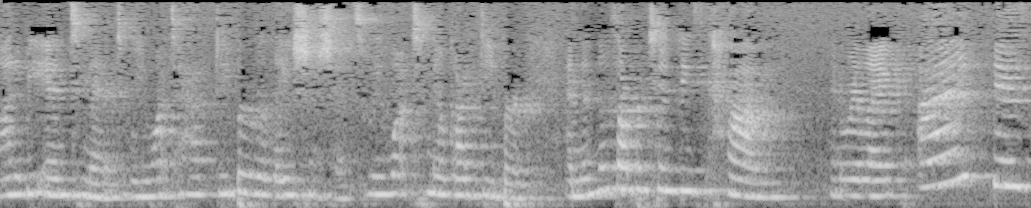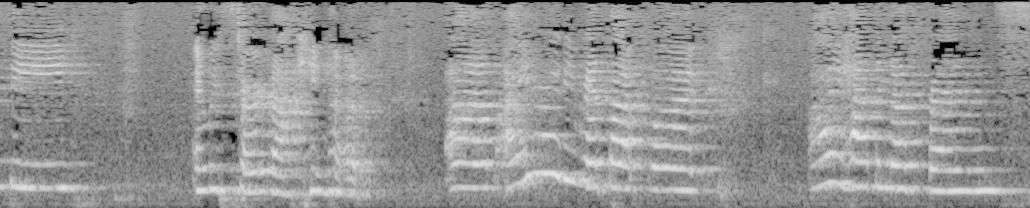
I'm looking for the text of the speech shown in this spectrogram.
want to be intimate. We want to have deeper relationships. We want to know God deeper. And then those opportunities come, and we're like, I'm busy. And we start backing up. Um, I already read that book. I have enough friends.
